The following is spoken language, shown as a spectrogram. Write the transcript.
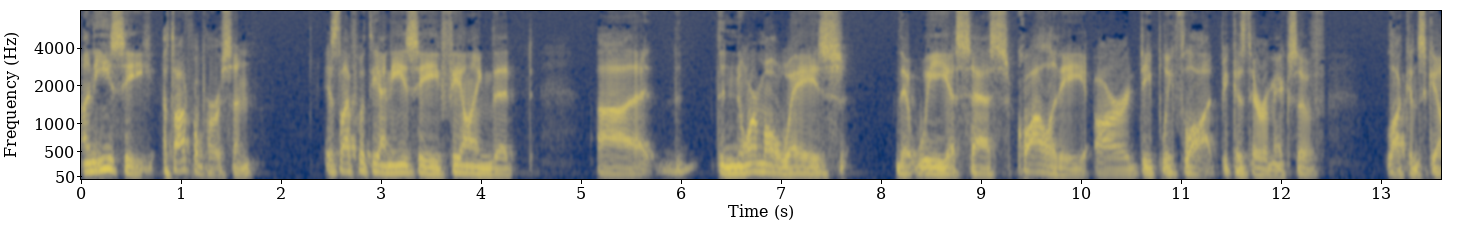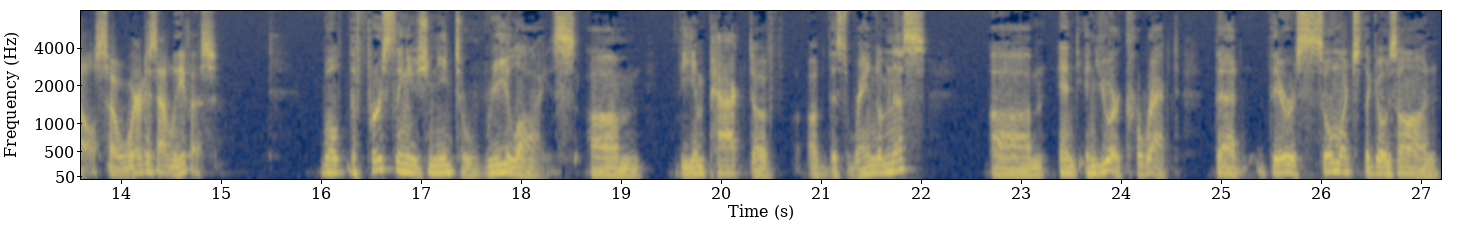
uneasy, a thoughtful person is left with the uneasy feeling that uh, the, normal ways that we assess quality are deeply flawed because they're a mix of luck and skill. So where does that leave us? Well, the first thing is you need to realize um, the impact of, of this randomness. Um, and, and you are correct that there is so much that goes on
